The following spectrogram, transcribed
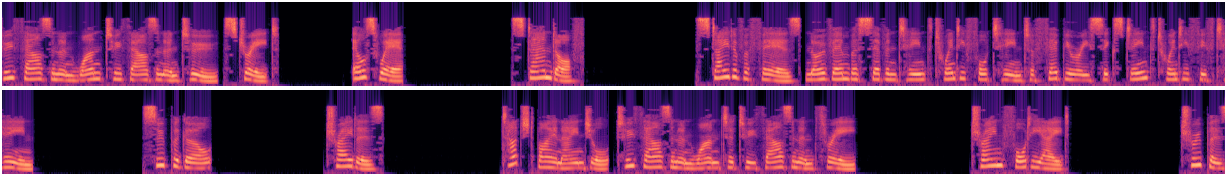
2001-2002 Street. Elsewhere. Standoff. State of Affairs November 17, 2014 to February 16, 2015 Supergirl. Traders. Touched by an Angel 2001 to 2003 Train 48 Troopers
